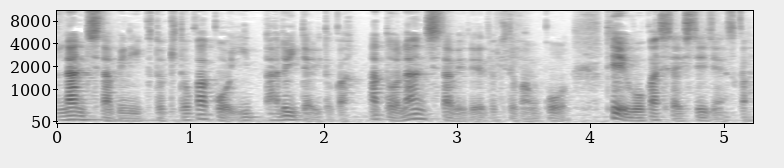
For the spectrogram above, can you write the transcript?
ランチ食べに行く時とか、こう、歩いたりとか、あとランチ食べてる時とかもこう、手動かしたりしてるじゃないですか。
